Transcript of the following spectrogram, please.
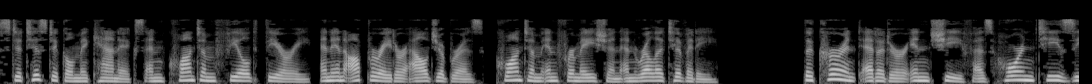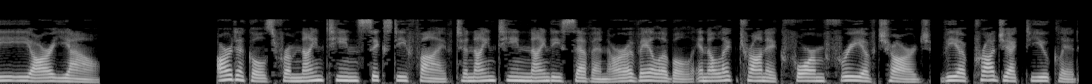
statistical mechanics and quantum field theory, and in operator algebras, quantum information and relativity. The current editor-in-chief is Horng-Tzer Yau. Articles from 1965 to 1997 are available in electronic form free of charge, via Project Euclid,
